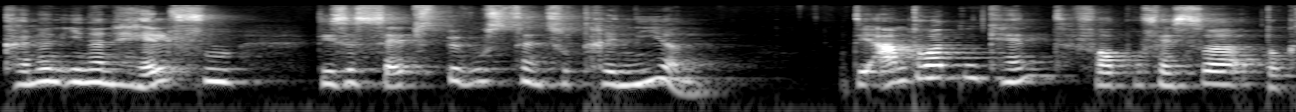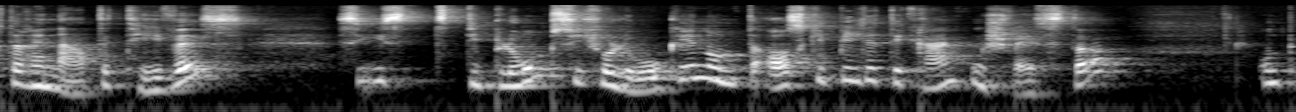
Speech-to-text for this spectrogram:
können Ihnen helfen, dieses Selbstbewusstsein zu trainieren? Die Antworten kennt Frau Professor Dr. Renate Teves. Sie ist Diplompsychologin und ausgebildete Krankenschwester und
